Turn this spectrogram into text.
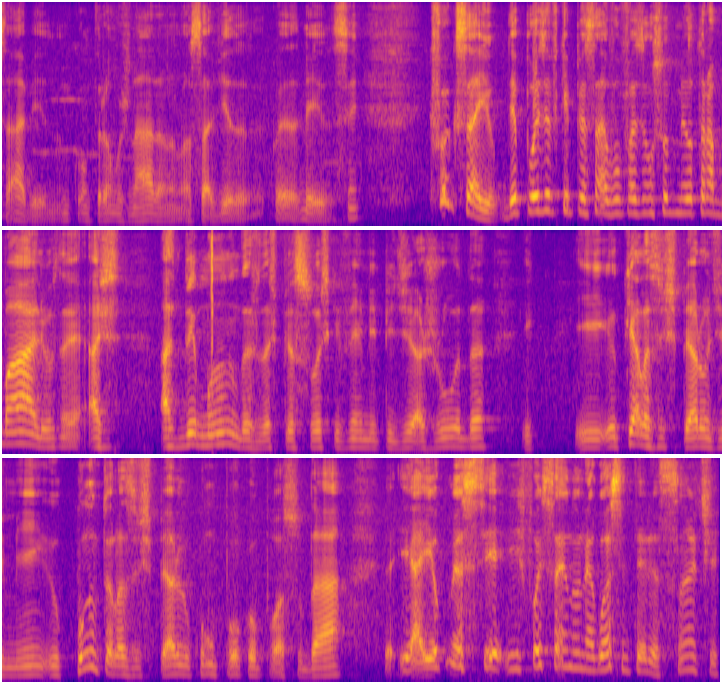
sabe, não encontramos nada na nossa vida, coisa meio assim. que foi que saiu? Depois eu fiquei pensando, ah, vou fazer um sobre meu trabalho, né? as, as demandas das pessoas que vêm me pedir ajuda e, e, e o que elas esperam de mim, o quanto elas esperam e o quão pouco eu posso dar. E aí eu comecei, e foi saindo um negócio interessante,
